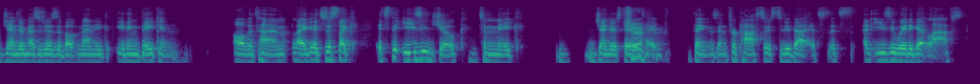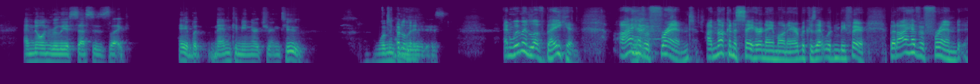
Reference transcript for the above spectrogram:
gender messages about men e- eating bacon all the time. Like it's just like it's the easy joke to make gender stereotype sure. things, and for pastors to do that, it's it's an easy way to get laughs, and no one really assesses like, hey, but men can be nurturing too. Women totally. can be leaders. And women love bacon. I have a friend, I'm not going to say her name on air because that wouldn't be fair, but I have a friend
